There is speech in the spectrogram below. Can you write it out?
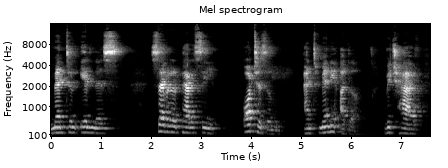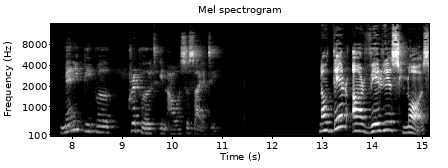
mental illness, cerebral palsy, autism, and many other, which have many people crippled in our society. Now, there are various laws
